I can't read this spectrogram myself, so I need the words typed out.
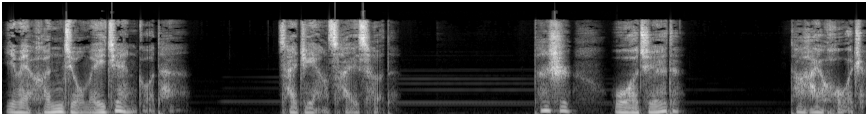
因为很久没见过他，才这样猜测的。但是我觉得他还活着。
